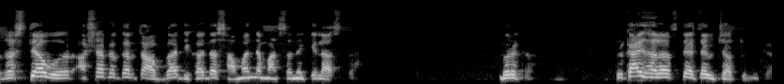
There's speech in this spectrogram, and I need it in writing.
रस्त्यावर अशा प्रकारचा अपघात एखाद्या सामान्य माणसाने केला असता. बरं का? तर काय झालं असतं याचा विचार तुम्ही करा.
